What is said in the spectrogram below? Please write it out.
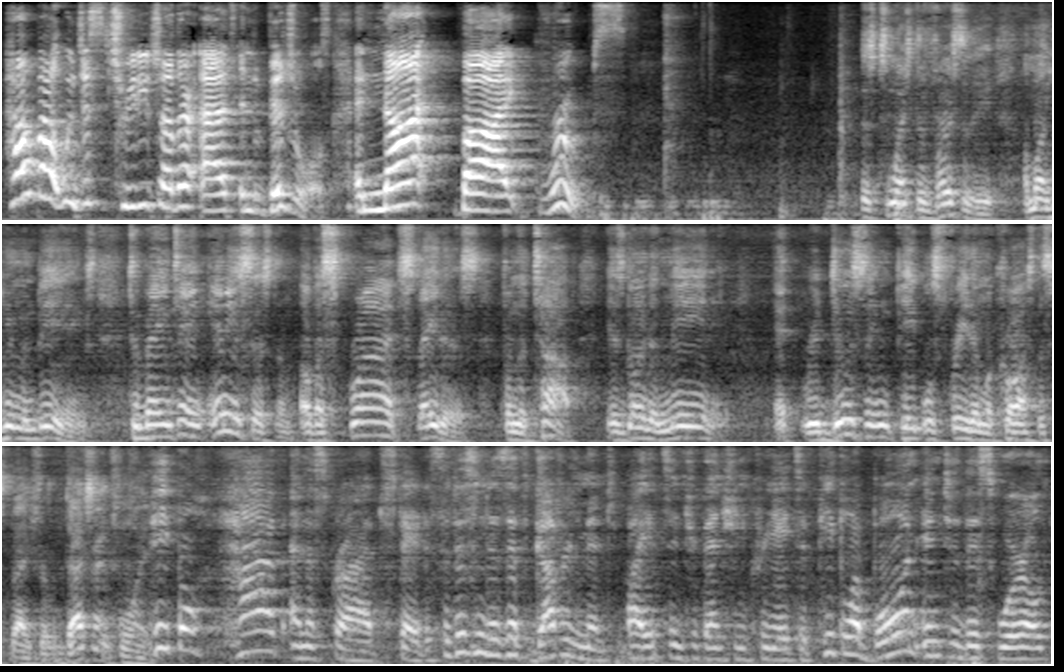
How about we just treat each other as individuals and not by groups? There's too much diversity among human beings. To maintain any system of ascribed status from the top is going to mean reducing people's freedom across the spectrum. That's the point. People have an ascribed status. It isn't as if government, by its intervention, creates it. People are born into this world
